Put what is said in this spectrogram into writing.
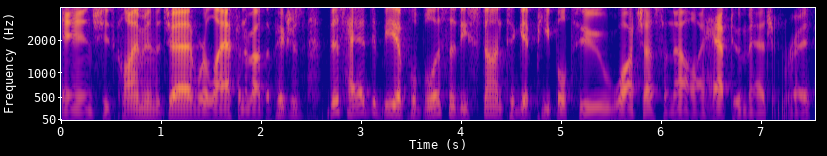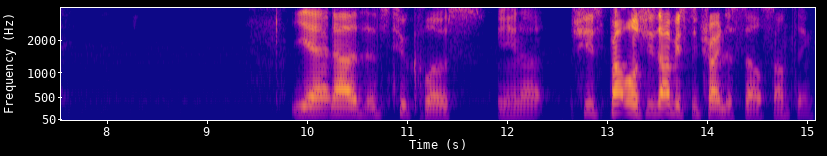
And she's climbing the jet, and we're laughing about the pictures. This had to be a publicity stunt to get people to watch SNL. I have to imagine, right? Yeah, no, it's, it's too close. You know, she's probably well, she's obviously trying to sell something.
